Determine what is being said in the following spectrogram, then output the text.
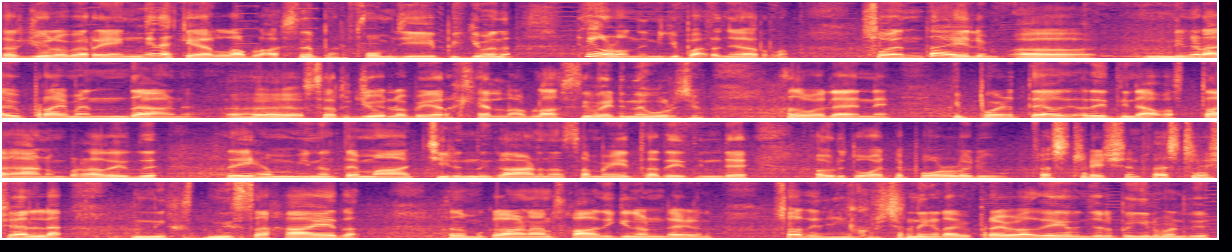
സെർജിയോ ലൊബേറ എങ്ങനെ കേരള ബ്ലാസ്റ്റിനെ പെർഫോം ചെയ്യിപ്പിക്കുമെന്ന് നിങ്ങളൊന്ന് എനിക്ക് പറഞ്ഞു തരണം. സോ എന്തായാലും നിങ്ങളുടെ അഭിപ്രായം എന്താണ്? സെർജു ലൊബേറ കേരള ബ്ലാസ്റ്റേഴ്സ് വരുന്നതിനെക്കുറിച്ചും? അതുപോലെ തന്നെ ഇപ്പോഴത്തെ അദ്ദേഹത്തിന്റെ അവസ്ഥ കാണുമ്പോൾ അതായത് അദ്ദേഹം ഇന്നത്തെ മാച്ച് ഇരുന്ന് കാണുന്ന സമയത്ത് അദ്ദേഹത്തിന്റെ ഒരു തോറ്റപ്പോഴുള്ളൊരു ഫ്രസ്ട്രേഷൻ ഫ്രസ്ട്രേഷൻ അല്ല നിസ്സഹായത അത് നമുക്ക് കാണാൻ സാധിക്കുന്നുണ്ടായിരുന്നു. സോ അതിനെക്കുറിച്ച് നിങ്ങളുടെ അഭിപ്രായം അദ്ദേഹം ചിലപ്പോൾ ഇങ്ങനെ മനസ്സിൽ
